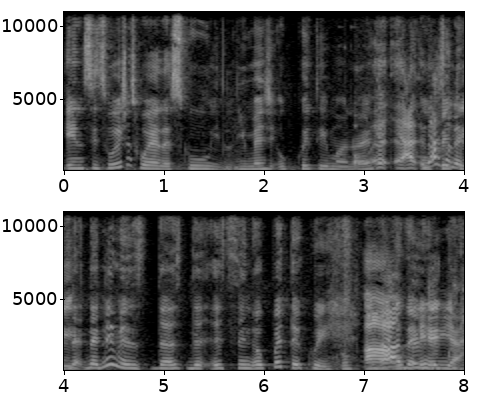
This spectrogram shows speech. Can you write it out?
in situations where the school you mentioned Okwete man, right? Uh, uh, that's what the, the, the name is. The, the, it's in Okwetekwe. Ah, that's the area.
